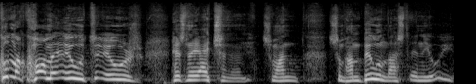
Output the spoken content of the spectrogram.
kunna komme ut ur hesne etjene som han, som han bonast inn i.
